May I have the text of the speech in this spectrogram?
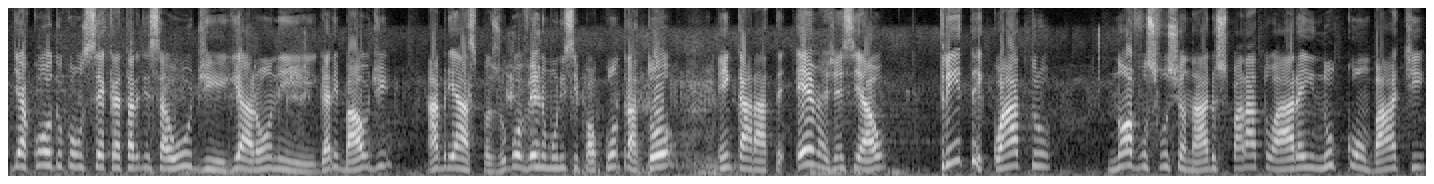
De acordo com o secretário de Saúde, Guiarone Garibaldi, abre aspas, o governo municipal contratou em caráter emergencial 34 novos funcionários para atuarem no combate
